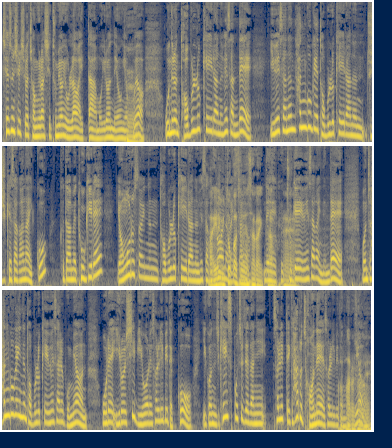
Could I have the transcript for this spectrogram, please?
최순실 씨와 정유라 씨 두 명이 올라와 있다 뭐 이런 내용이었고요. 네. 오늘은 WK라는 회사인데 이 회사는 한국에 WK라는 주식회사가 하나 있고 그 다음에 독일에 영어로 써 있는 WK라는 회사가 아, 또 하나 똑같은 있어요. 회사가 있다. 네, 그두 네. 개의 회사가 있는데 먼저 한국에 있는 WK 회사를 보면 올해 1월 12월에 설립이 됐고 이거는 이제 K스포츠 재단이 설립되기 하루 전에 설립이 된 아, 바로 거고요. 전에.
